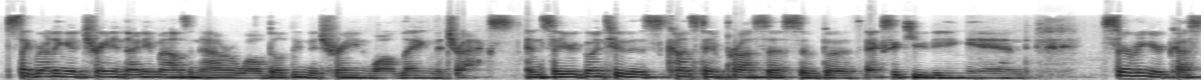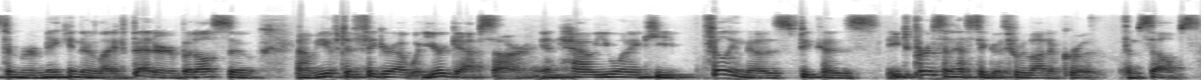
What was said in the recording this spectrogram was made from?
it's like running a train at 90 miles an hour while building the train while laying the tracks. And so you're going through this constant process of both executing and serving your customer, making their life better, but also um, you have to figure out what your gaps are and how you want to keep filling those because each person has to go through a lot of growth themselves.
